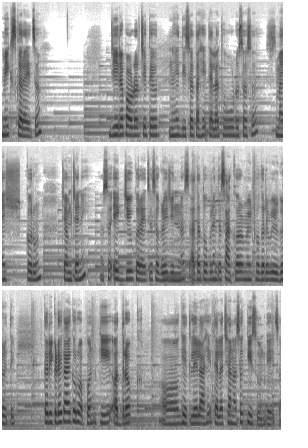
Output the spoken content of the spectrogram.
मिक्स करायचं. जिरं पावडरचे ते हे दिसत आहे त्याला थोडंसं असं स्मॅश करून चमच्याने असं एकजीव करायचं सगळे जिन्नस. आता तोपर्यंत साखर मीठ वगैरे विरघळते. तर इकडे काय करू आपण की अद्रक घेतलेलं आहे. त्याला छान असं किसून घ्यायचं.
